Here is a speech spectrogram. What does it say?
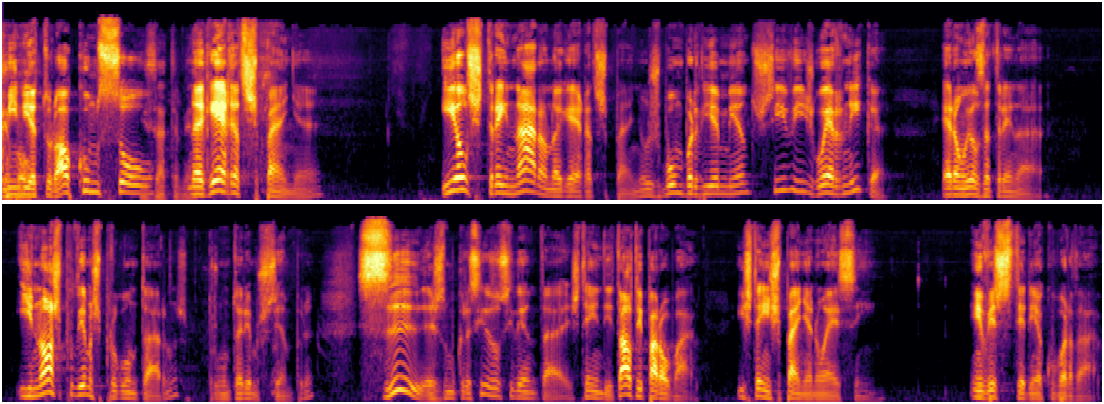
miniatural começou Exatamente. na Guerra de Espanha. Eles treinaram na Guerra de Espanha os bombardeamentos civis, Guernica. Eram eles a treinar. E nós podemos perguntar-nos, perguntaremos sempre, se as democracias ocidentais têm dito alto e para o bar, isto em Espanha não é assim, em vez de se terem acobardado,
